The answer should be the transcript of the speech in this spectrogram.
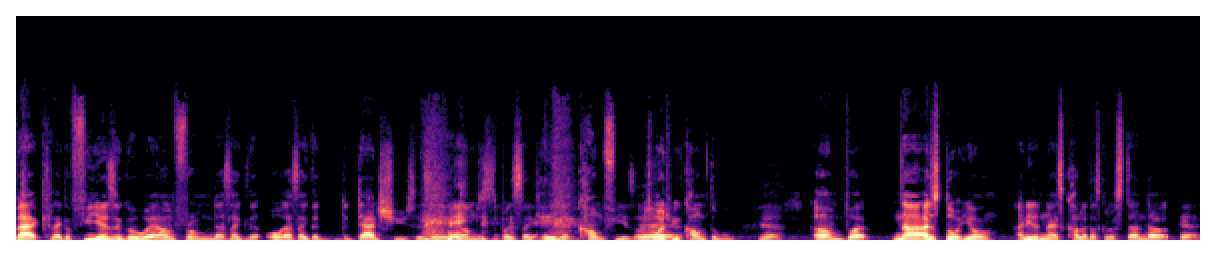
back like a few years ago, where I'm from, that's like the oh, that's like the, the dad shoes. It's like, I'm just, but it's like, hey, they're comfy. As well. I just want it to be comfortable. Yeah. Um, but nah, I just thought, yo, I need a nice color that's gonna stand out. Yeah.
